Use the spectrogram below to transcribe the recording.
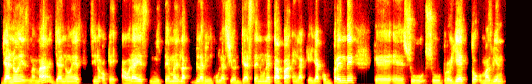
Ya no es mamá, ya no es, sino, ok, ahora es, mi tema es la, vinculación. Ya está en una etapa en la que ella comprende que eh, su, su proyecto, o más bien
